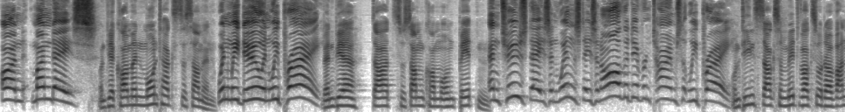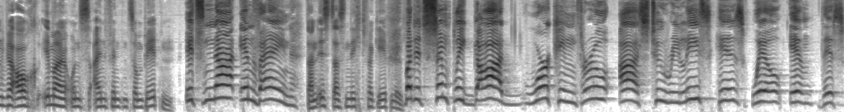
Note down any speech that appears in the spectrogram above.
on Mondays, und wir kommen montags zusammen, when we do and we pray, wenn wir da zusammenkommen und beten and Tuesdays and Wednesdays and all the different times that we pray, und dienstags und mittwochs oder wann wir auch immer uns einfinden zum Beten, it's not in vain. dann ist das nicht vergeblich, But it's simply God working through us to release His will in this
